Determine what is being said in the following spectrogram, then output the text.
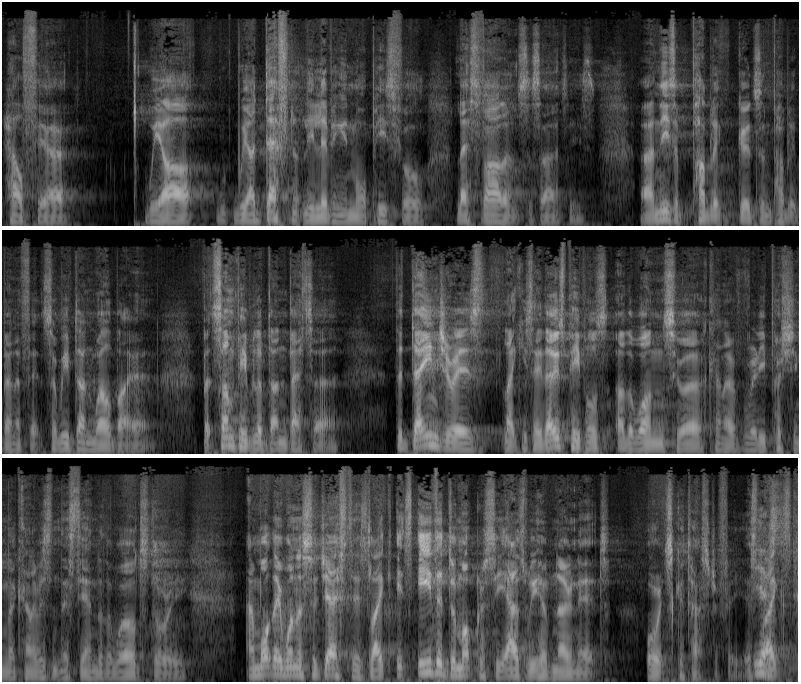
healthier. We are, we are definitely living in more peaceful, less violent societies. Uh, and these are public goods and public benefits, so we've done well by it. But some people have done better. The danger is, like you say, those people are the ones who are kind of really pushing the kind of isn't this the end of the world story. And what they want to suggest is like it's either democracy as we have known it or it's catastrophe. It's yes. like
